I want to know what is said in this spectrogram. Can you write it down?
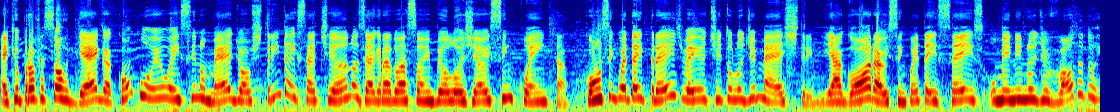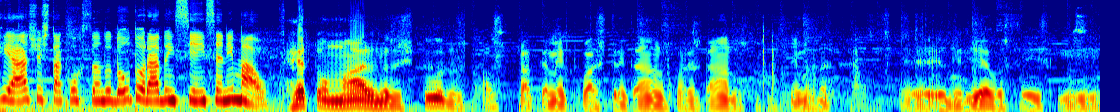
É que o professor Guega concluiu o ensino médio aos 37 anos e a graduação em biologia aos 50. Com 53 veio o título de mestre e agora, aos 56, o menino de Volta do Riacho está cursando doutorado em ciência animal. Retomar os meus estudos aos praticamente quase 30 anos, 40 anos, acima, né? É, eu diria a vocês que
